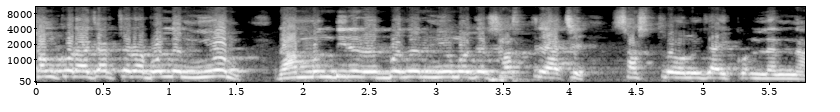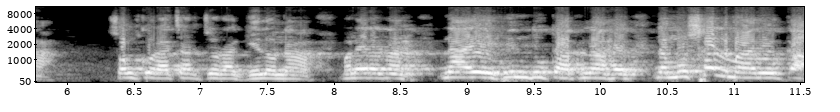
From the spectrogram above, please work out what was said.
শঙ্করাচার্যরা বললেন, নিয়ম, রাম মন্দিরের উদ্বোধনের নিয়ম ওদের শাস্ত্রে আছে। শাস্ত্র অনুযায়ী করলেন না। शंकराचार्य गेलो ना माने ना ना ये हिंदू का अपना है ना मुसलमानों का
